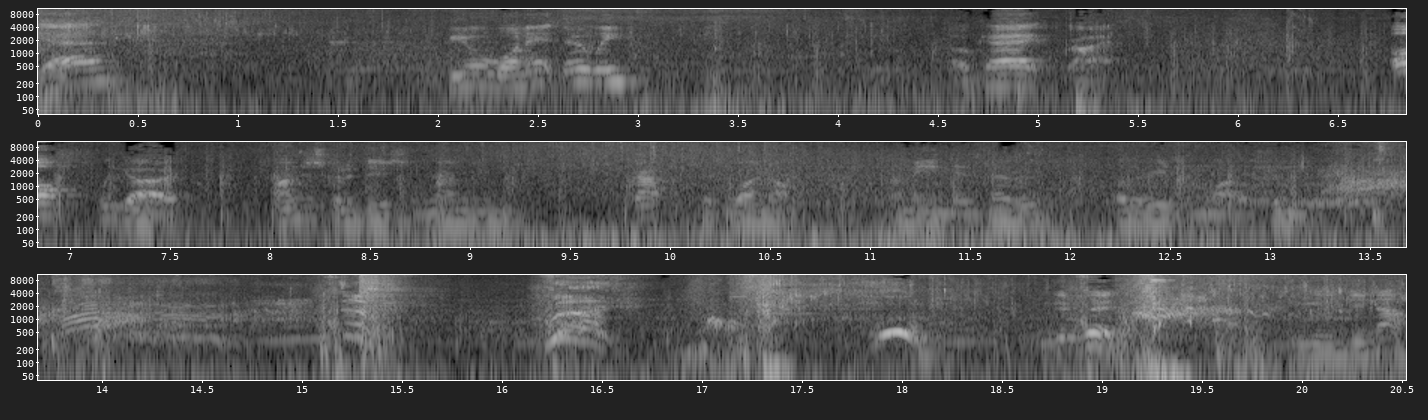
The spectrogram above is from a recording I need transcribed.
Yeah. We all want it, don't we? Okay, right. Off we go. I'm just gonna do some random crap because why not? I mean, there's no other reason why I shouldn't. Woo! What you gonna do? What you gonna do now?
